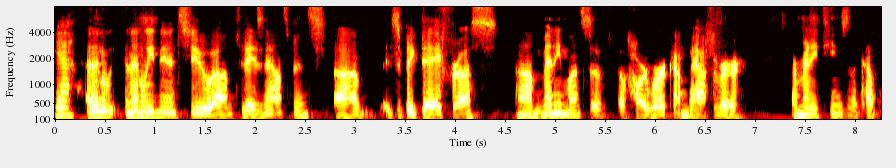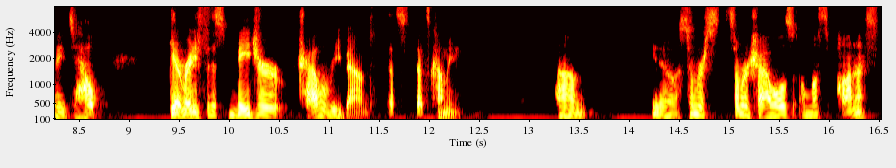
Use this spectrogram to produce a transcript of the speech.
Yeah. And then, and then leading into um, today's announcements, um, it's a big day for us. Um, many months of, of hard work on behalf of our, our many teams in the company to help get ready for this major travel rebound that's that's coming. Um, you know, summer summer travel is almost upon us,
